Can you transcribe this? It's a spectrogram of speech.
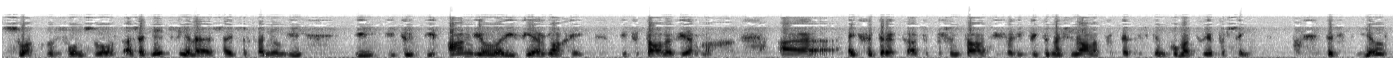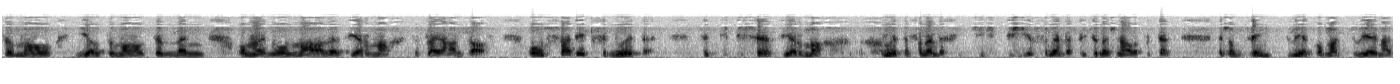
swak befonds word. As ek net vir julle 'n syfer kan noem, die die die, die, die aandeel wat die weermag het, die totale weermag, uh uitgedruk as 'n persentasie van die bruto nasionale produk is 1,2%. Dis heeltemal heeltemal te min om 'n normale weermag te bly handhaaf. Ons SADC vennote, se tipiese weermag grootte van hulle GDP of van hulle bruto nasionale produk is omtrent 2,2 na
